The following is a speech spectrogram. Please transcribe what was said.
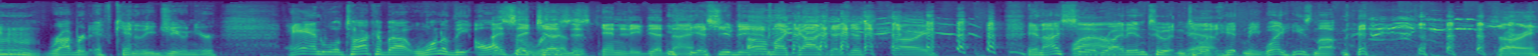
Robert F. Kennedy Jr. and we'll talk about one of the also I said Justice Kennedy, didn't I? Yes, you did. Oh my gosh! I just sorry, and I slid Wow. right into it until Yeah. it hit me. Wait, he's not. sorry.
